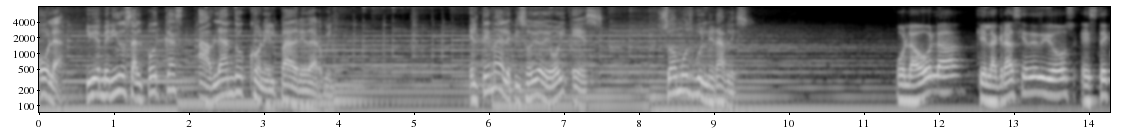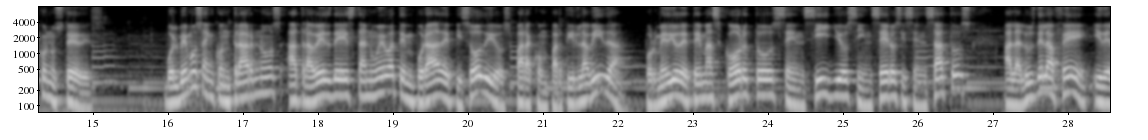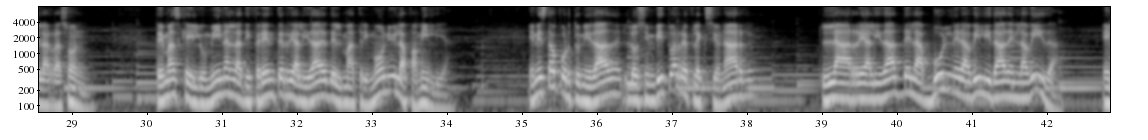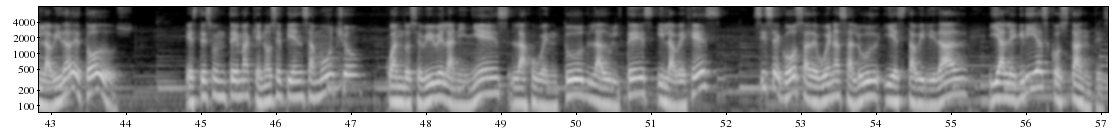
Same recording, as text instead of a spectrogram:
Hola y bienvenidos al podcast Hablando con el Padre Darwin. El tema del episodio de hoy es Somos vulnerables. Hola, hola, que la gracia de Dios esté con ustedes. Volvemos a encontrarnos a través de esta nueva temporada de episodios para compartir la vida por medio de temas cortos, sencillos, sinceros y sensatos a la luz de la fe y de la razón. Temas que iluminan las diferentes realidades del matrimonio y la familia. En esta oportunidad los invito a reflexionar la realidad de la vulnerabilidad en la vida, en la vida de todos, este es un tema que no se piensa mucho cuando se vive la niñez, la juventud, la adultez y la vejez, si se goza de buena salud y estabilidad y alegrías constantes.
